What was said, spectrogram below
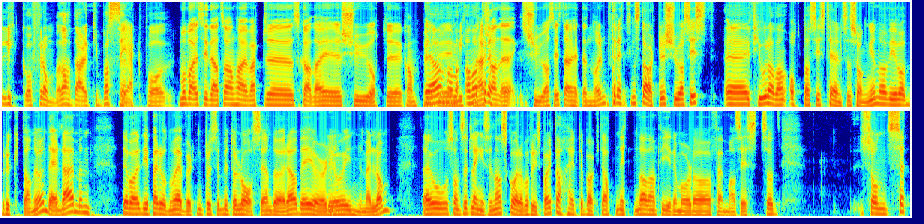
lykke og fromme, da. Da er det ikke basert på Må bare si det at Han har jo vært uh, skada i sju-åtte kamper Ja, i han- midten han her, så han, eh, sju assist er jo helt enormt. faktisk. 13 starter, 7 assist. Eh, I fjor hadde han 8 assist hele sesongen, og vi var, brukte han jo en del der, men det var i de periodene hvor Everton plutselig begynte å låse igjen døra, og det gjør de jo innimellom. Det er jo sånn sett lenge siden han scora på frispark, da. Helt tilbake til 18-19. Da hadde han fire mål og fem assist. Så sånn sett,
